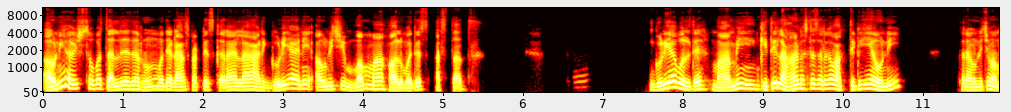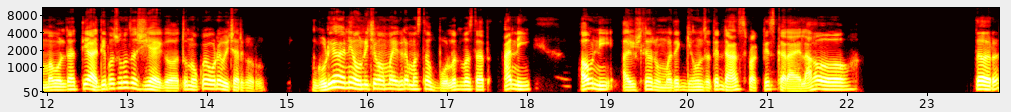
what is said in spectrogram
अवनी आयुषसोबत चालली जाते रूममध्ये डान्स प्रॅक्टिस करायला आणि गुडिया आणि अवनीची मम्मा हॉलमध्येच असतात. गुडिया बोलते, "मामी, किती लहान असल्यासारखं वागते की ही अवनी?" तर अवनीची मम्मा बोलतात, "ती आधीपासूनच अशी आहे ग तू नको एवढा विचार करू." गुडिया आणि अवनीची मम्मा इकडे मस्त बोलत बसतात आणि अवनी आयुषला रूममध्ये घेऊन जाते डान्स प्रॅक्टिस करायला. हो. तर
